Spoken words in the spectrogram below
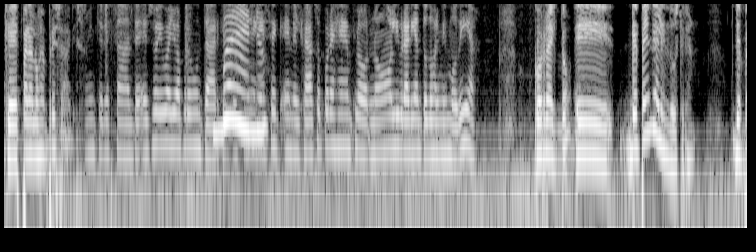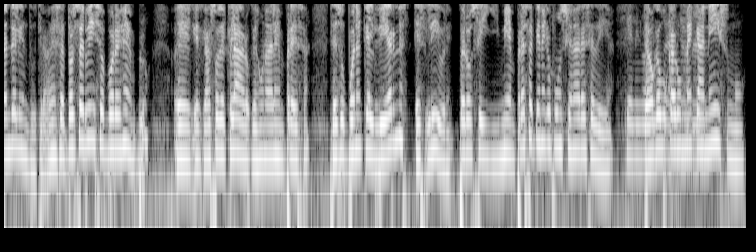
que es para los empresarios. Interesante. Eso iba yo a preguntar. Bueno. En, ese- en el caso, por ejemplo, no librarían todos el mismo día. Correcto. Eh, depende de la industria. Depende de la industria. En el sector servicio, por ejemplo, eh, el caso de Claro, que es una de las empresas, se supone que el viernes es libre, pero si mi empresa tiene que funcionar ese día, tengo que buscar un mecanismo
